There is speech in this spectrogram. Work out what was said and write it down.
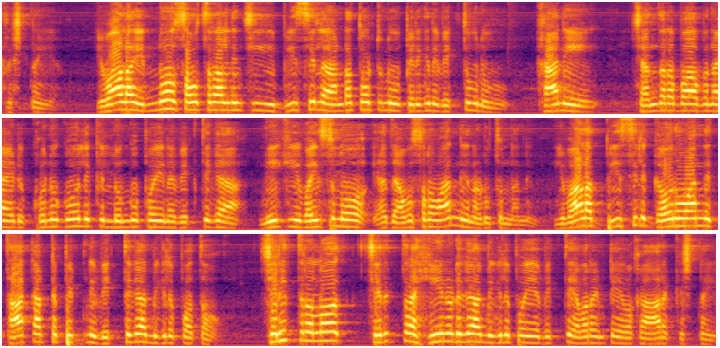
కృష్ణయ్య. ఇవాళ ఎన్నో సంవత్సరాల నుంచి బీసీల అండతోటి నువ్వు పెరిగిన వ్యక్తువు నువ్వు. కానీ చంద్రబాబు నాయుడు కొనుగోలుకి లొంగిపోయిన వ్యక్తిగా నీకు ఈ వయసులో అది అవసరమా అని నేను అడుగుతున్నాను నేను ఇవాళ బీసీల గౌరవాన్ని తాకట్టు పెట్టిన వ్యక్తిగా మిగిలిపోతావు. చరిత్రలో చరిత్రహీనుడిగా మిగిలిపోయే వ్యక్తి ఎవరంటే ఒక ఆర కృష్ణయ్య.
